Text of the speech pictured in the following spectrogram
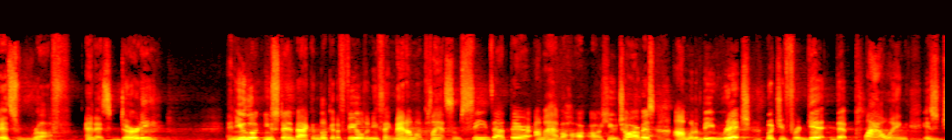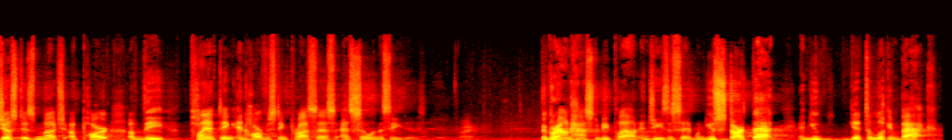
It's rough and it's dirty. And you look, you stand back and look at a field and you think, man, I'm gonna plant some seeds out there. I'm gonna have a, a huge harvest. I'm gonna be rich. But you forget that plowing is just as much a part of the planting and harvesting process as sowing the seed is. The ground has to be plowed. And Jesus said, when you start that and you get to looking back,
